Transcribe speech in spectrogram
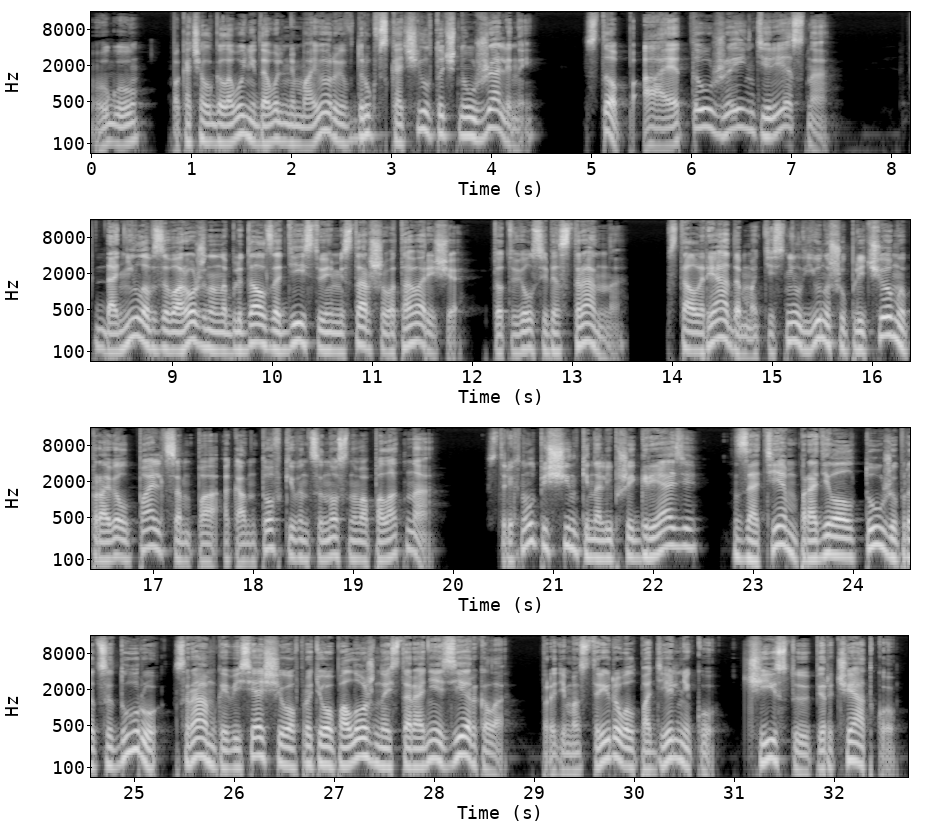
«Угу», – покачал головой недовольный майор и вдруг вскочил точно ужаленный. «Стоп, а это уже интересно». Данилов завороженно наблюдал за действиями старшего товарища. Тот вел себя странно. Встал рядом, оттеснил юношу плечом и провел пальцем по окантовке венценосного полотна. Стряхнул песчинки налипшей грязи, затем проделал ту же процедуру с рамкой висящего в противоположной стороне зеркала, продемонстрировал подельнику чистую перчатку.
